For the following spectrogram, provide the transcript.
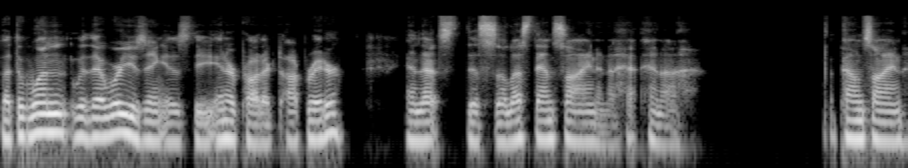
But the one with, that we're using is the inner product operator. And that's this uh, less than sign and a, and a a pound sign,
